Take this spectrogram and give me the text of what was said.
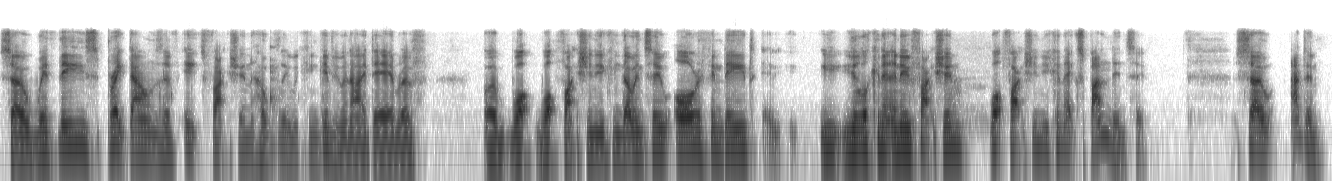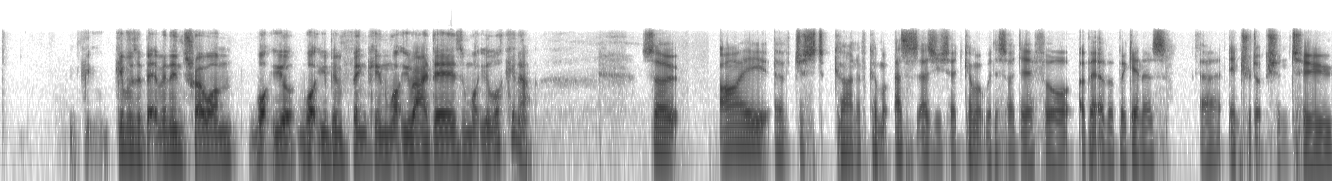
So, with these breakdowns of each faction, hopefully we can give you an idea of uh, what what faction you can go into, or if indeed you, you're looking at a new faction, what faction you can expand into. So, Adam, g- give us a bit of an intro on what you what you've been thinking, what your ideas, and what you're looking at. So I have just kind of come up, as as you said, come up with this idea for a bit of a beginner's uh, introduction to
